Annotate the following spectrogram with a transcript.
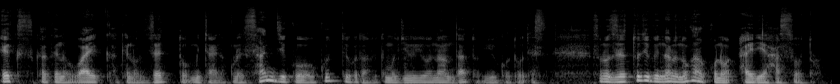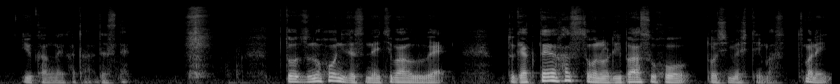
x かけの y かけの z みたいなこれ3軸を置くっていうことがとても重要なんだということです。その z 軸になるのがこのアイディア発想という考え方ですね。と図の方にですね一番上逆転発想のリバース法と示しています。つまり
